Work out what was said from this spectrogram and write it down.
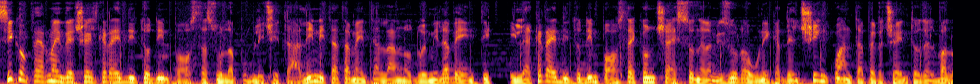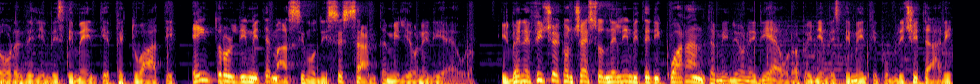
Si conferma invece il credito d'imposta sulla pubblicità. Limitatamente all'anno 2020, il credito d'imposta è concesso nella misura unica del 50% del valore degli investimenti effettuati entro il limite massimo di 60 milioni di euro. Il beneficio è concesso nel limite di 40 milioni di euro per gli investimenti pubblicitari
